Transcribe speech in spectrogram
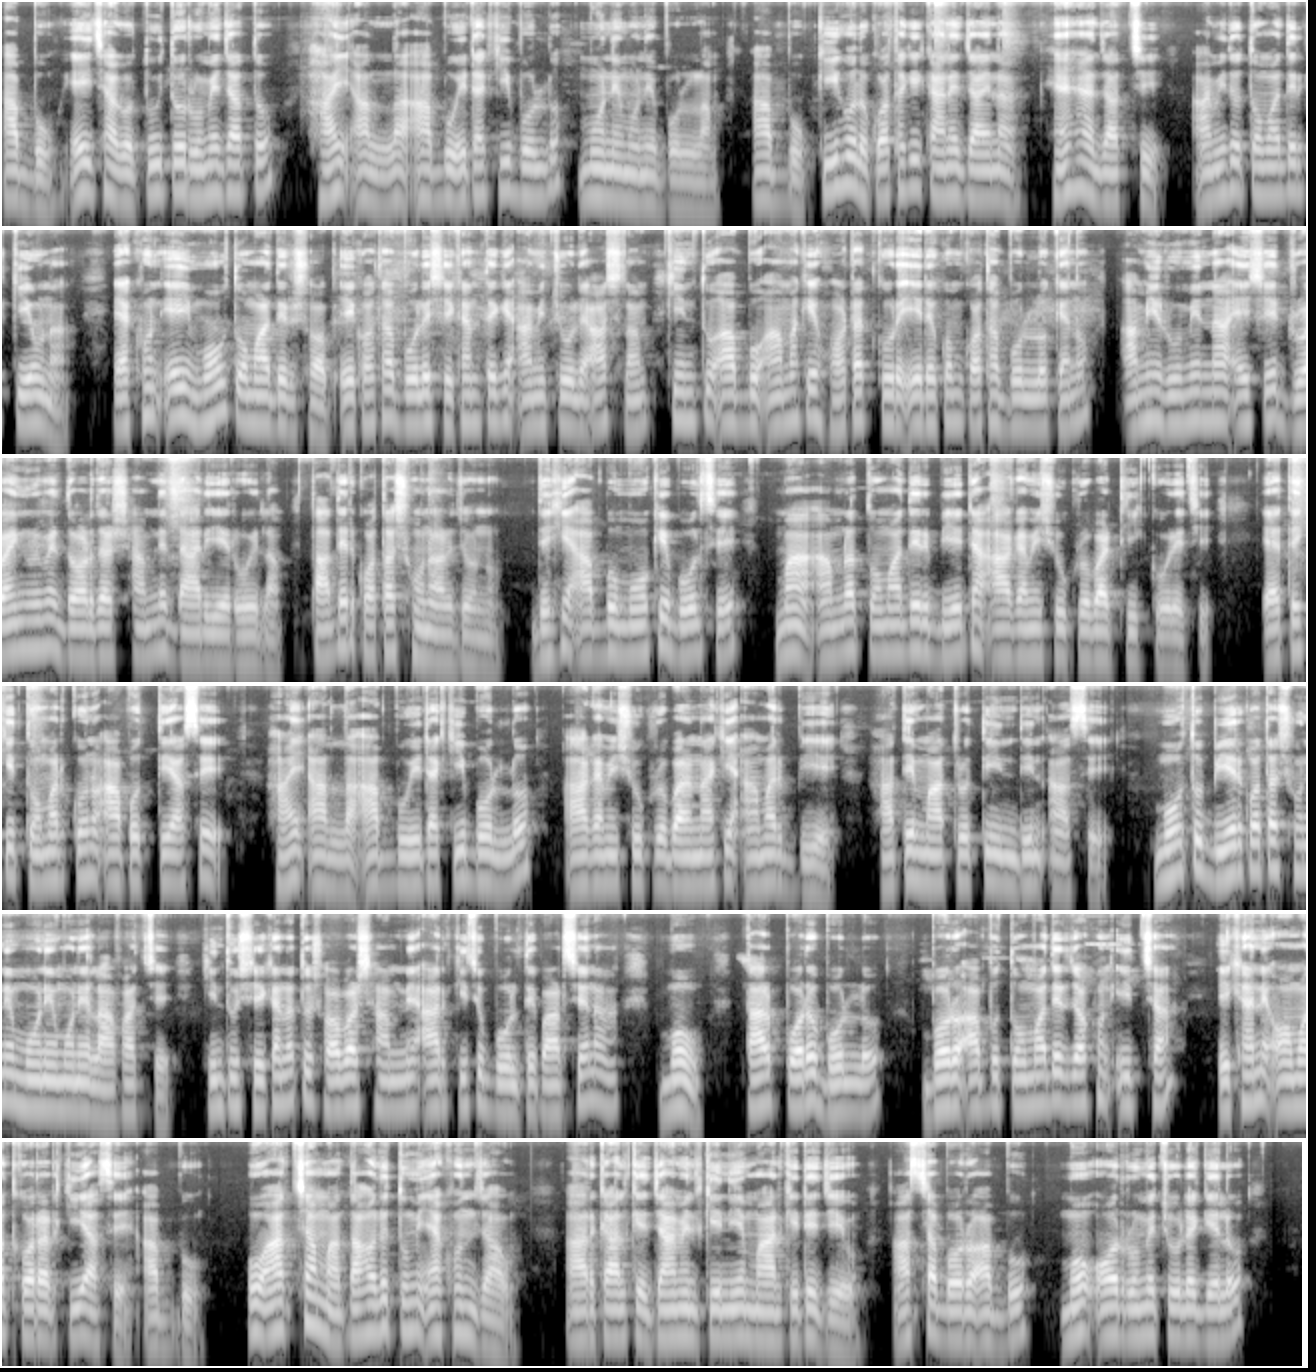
আব্বু, এই ছাগল, তুই তো রুমে যা তো? হাই আল্লাহ, আব্বু, এটা কি বলল? মনে মনে বললাম। আব্বু, কি হলো? কথা কি কানে যায় না? হ্যাঁ হ্যাঁ যাচ্ছি। আমি তো তোমাদের কেউ না। এখন এই মৌ তোমাদের সব। এ কথা বলে সেখান থেকে আমি চলে আসলাম। কিন্তু আব্বু আমাকে হঠাৎ করে এরকম কথা বলল কেন? আমি রুমে না এসে ড্রয়িং রুমের দরজার সামনে দাঁড়িয়ে রইলাম তাদের কথা শোনার জন্য। দেখি আব্বু মৌকে বলছে, মা, আমরা তোমাদের বিয়েটা আগামী শুক্রবার ঠিক করেছি। এতে কি তোমার কোনো আপত্তি আছে? হাই আল্লাহ, আব্বু এটা কি বলল? আগামী শুক্রবার নাকি আমার বিয়ে। হাতে মাত্র তিন দিন আছে। মো তো বিয়ের কথা শুনে মনে মনে লাফাচ্ছে, কিন্তু সেখানে তো সবার সামনে আর কিছু বলতে পারছে না। মৌ তারপরও বলল, বড় আব্বু, তোমাদের যখন ইচ্ছা, এখানে অমত করার কি আছে, আব্বু? ও আচ্ছা মা, তাহলে তুমি এখন যাও। আর কালকে জামিলকে নিয়ে মার্কেটে যেও। আচ্ছা বড় আব্বু, মৌ ওর রুমে চলে গেল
